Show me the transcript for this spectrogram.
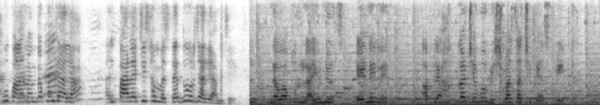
खूप आनंद पण झाला आणि पाण्याची समस्या दूर झाली आमची. नवापूर लाईव्ह न्यूज एनेले आपल्या हक्काचे व विश्वासाचे व्यासपीठ.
